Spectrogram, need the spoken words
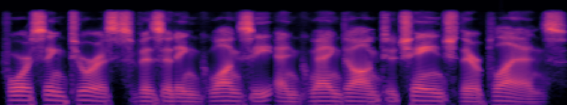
forcing tourists visiting Guangxi and Guangdong to change their plans.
